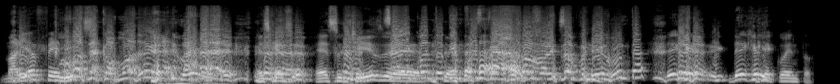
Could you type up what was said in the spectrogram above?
María Félix. ¿Cómo se acomoda, güey? Es que es, es un chisme. ¿Sabe cuánto tiempo he esperado por esa pregunta? Deje- déjele cuento.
